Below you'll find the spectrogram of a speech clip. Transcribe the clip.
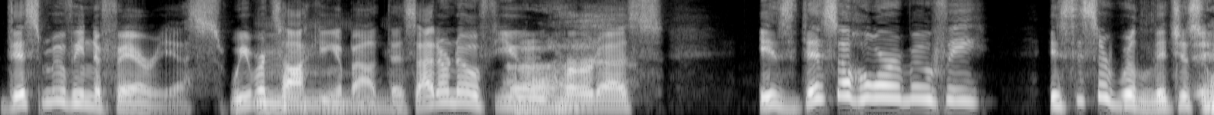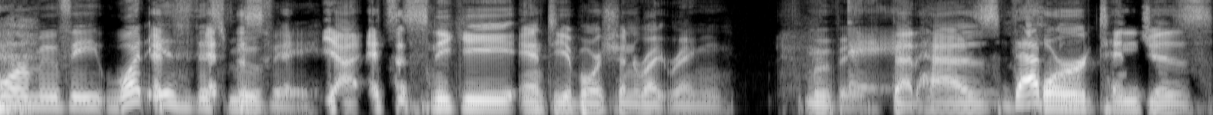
this movie Nefarious. We were talking about Mm. this. I don't know if you Ugh. heard us. Is this a horror movie? Is this a religious Yeah. horror movie? What It's- this it's a movie? Yeah, it's a sneaky anti-abortion right ring movie Eh, that has that- horror tinges.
